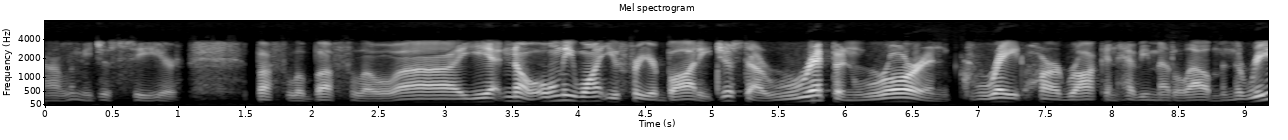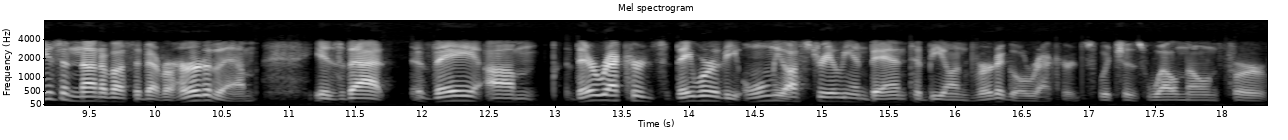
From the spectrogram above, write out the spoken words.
Uh, let me just see here. Buffalo, Buffalo. Uh, yeah, no, only want you for your body. Just a ripping, roaring, great hard rock and heavy metal album. And the reason none of us have ever heard of them is that they um their records they were the only Australian band to be on Vertigo Records, which is well known for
